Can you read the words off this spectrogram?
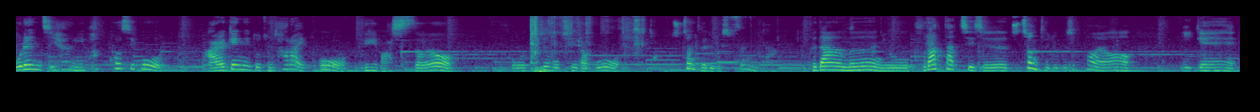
오렌지 향이 확 퍼지고 알갱이도 좀 살아있고 되게 맛있어요. 이거 드셔보시라고 추천드리고 싶습니다. 그 다음은 이 브라타 치즈 추천드리고 싶어요. 이게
